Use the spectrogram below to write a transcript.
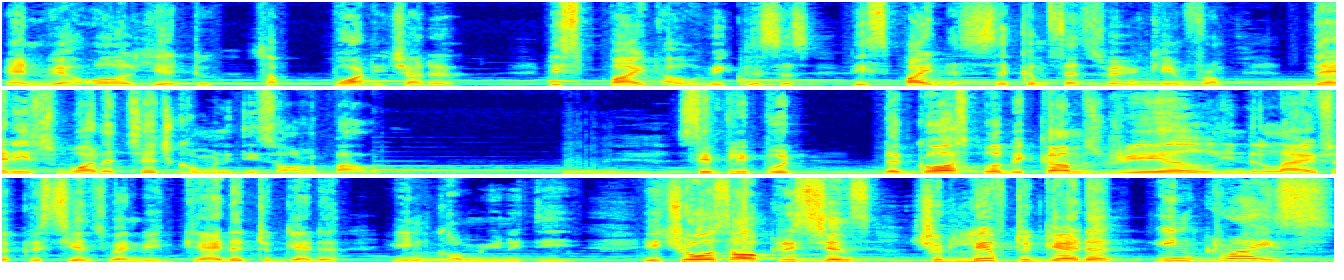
and we are all here to support each other despite our weaknesses, despite the circumstances where we came from. That is what a church community is all about. Simply put, the gospel becomes real in the lives of Christians when we gather together in community. It shows how Christians should live together in Christ.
